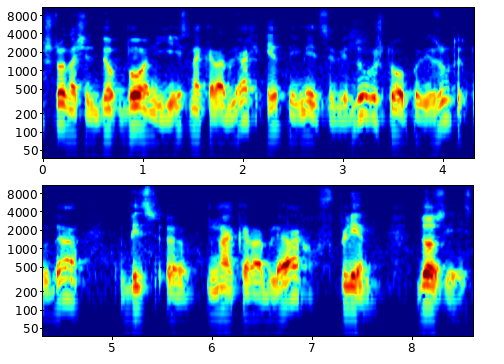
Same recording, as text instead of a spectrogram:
что значит бо не есть на кораблях? Это имеется в виду, что повезут их туда без, э, на кораблях в плен. Доз есть.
